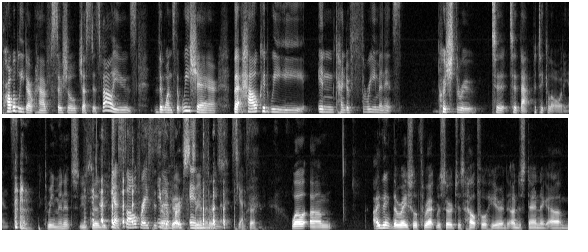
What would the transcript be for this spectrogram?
probably don't have social justice values, the ones that we share, but how could we, in kind of three minutes, push through to, to that particular audience? Three minutes, you said? yes, solve racism You go first. in Three three minutes. minutes. yes. Okay. Well, um, I think the racial threat research is helpful here in understanding um,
